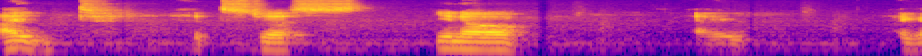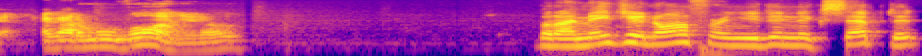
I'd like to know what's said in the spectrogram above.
I, it's just you know, I I got I got to move on. You know. But I made you an offer and you didn't accept it.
